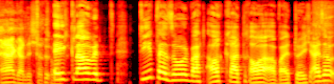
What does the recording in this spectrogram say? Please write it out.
ärgerlicher Tod. Ich glaube, die Person macht auch gerade Trauerarbeit durch. Also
